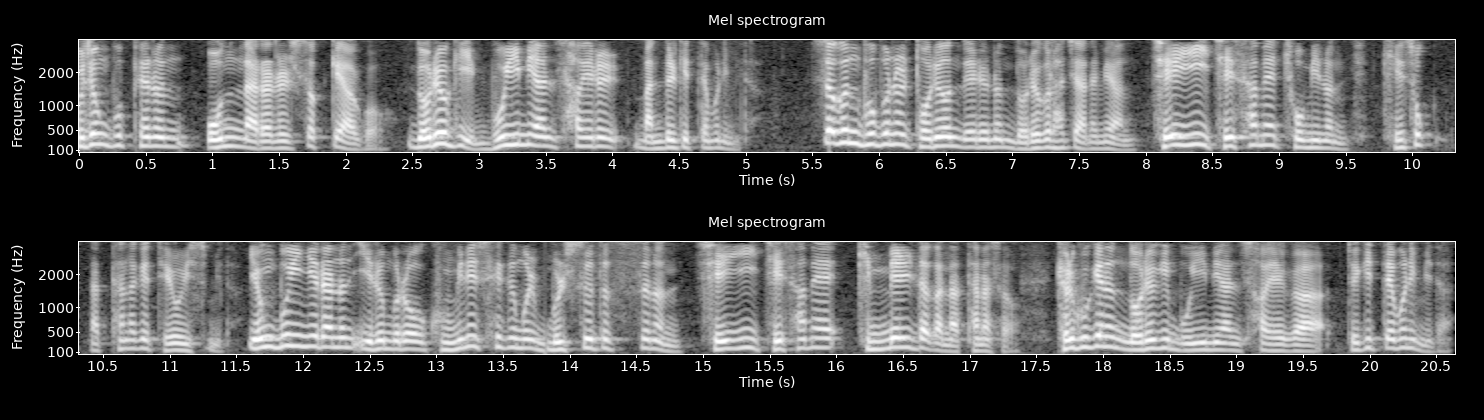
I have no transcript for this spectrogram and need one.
부정부패는 온 나라를 썩게 하고 노력이 무의미한 사회를 만들기 때문입니다. 썩은 부분을 도려내려는 노력을 하지 않으면 제2 제3의 조민은 계속 나타나게 되어 있습니다. 영부인이라는 이름으로 국민의 세금을 물쓰듯 쓰는 제2 제3의 김멜다가 나타나서 결국에는 노력이 무의미한 사회가 되기 때문입니다.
